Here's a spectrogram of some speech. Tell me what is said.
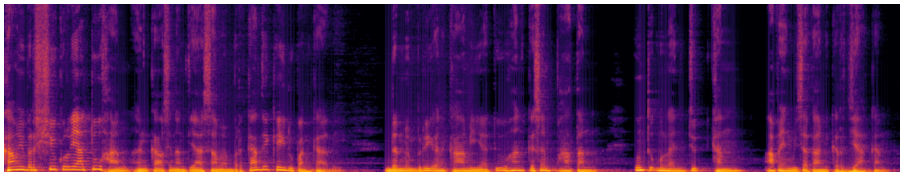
Kami bersyukur ya Tuhan, Engkau senantiasa memberkati kehidupan kami dan memberikan kami ya Tuhan kesempatan untuk melanjutkan apa yang bisa kami kerjakan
